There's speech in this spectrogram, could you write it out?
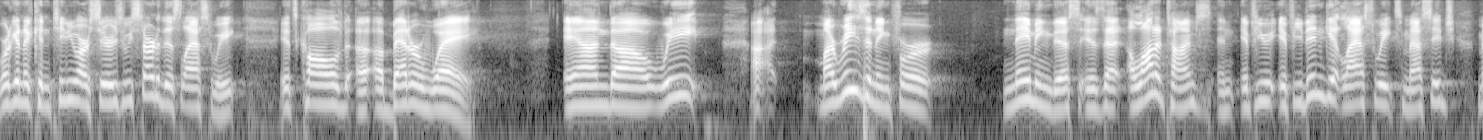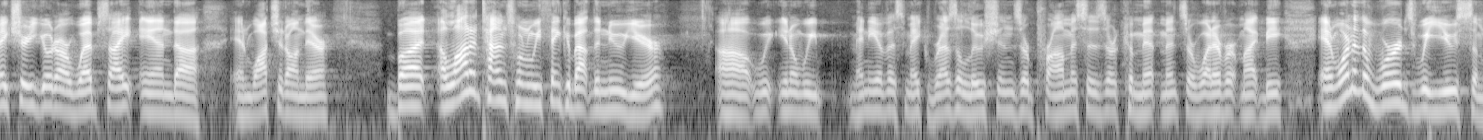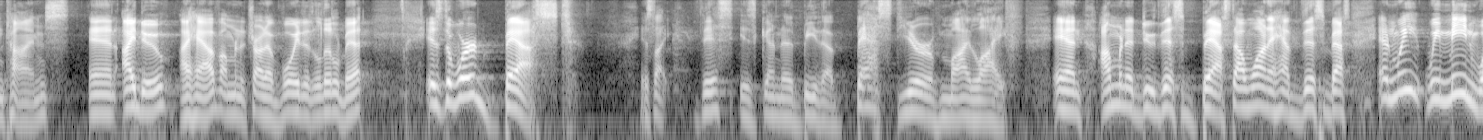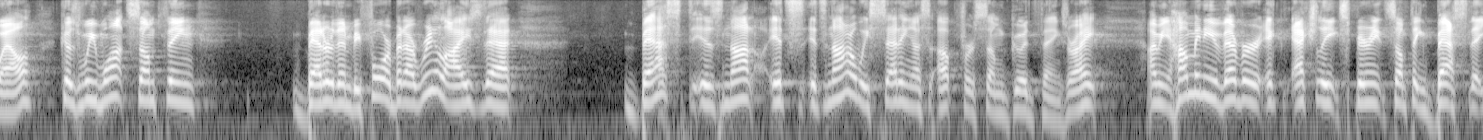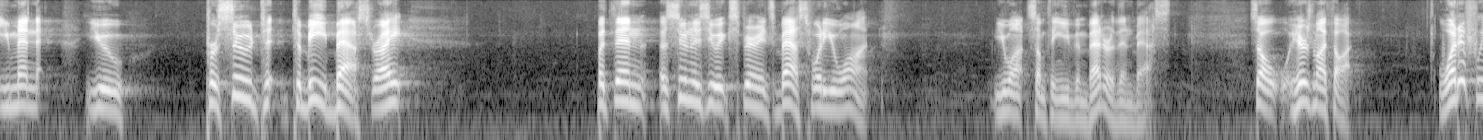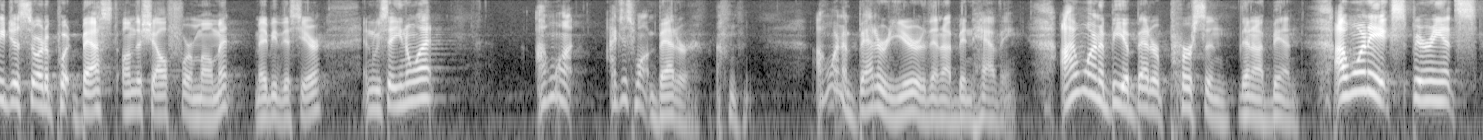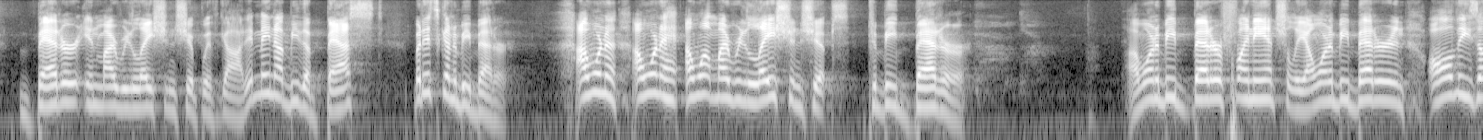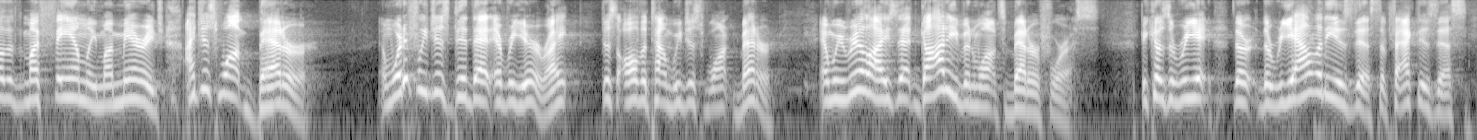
We're going to continue our series. We started this last week. It's called A, a Better Way. And uh, we, uh, my reasoning for naming this is that a lot of times, and if you if you didn't get last week's message, make sure you go to our website and uh, and watch it on there. But a lot of times when we think about the new year, uh, we you know we many of us make resolutions or promises or commitments or whatever it might be. And one of the words we use sometimes, and I do, I have, I'm going to try to avoid it a little bit, is the word best. It's like, this is going to be the best year of my life. And I'm going to do this best. I want to have this best. And we, we mean well because we want something better than before. But I realize that best is not it's it's not always setting us up for some good things right? I mean how many have ever actually experienced something best that you meant you pursued to, to be best right? But then as soon as you experience best what do you want? You want something even better than best. So here's my thought. What if we just sort of put best on the shelf for a moment maybe this year and we say you know what? I want I just want better. I want a better year than I've been having. I want to be a better person than I've been. I want to experience better in my relationship with God. It may not be the best, but it's going to be better. I want to I want to I want my relationships to be better. I want to be better financially. I want to be better in all these other my family, my marriage. I just want better. And what if we just did that every year, right? Just all the time, we just want better. And we realize that God even wants better for us. Because the, rea- the, the reality is this the fact is this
